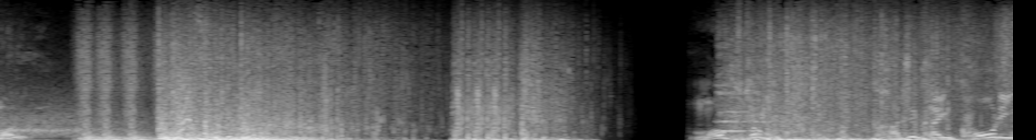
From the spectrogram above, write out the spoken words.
守る。果樹海降臨。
